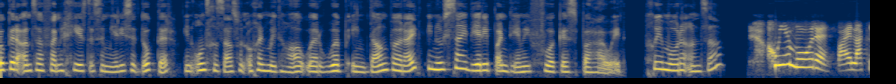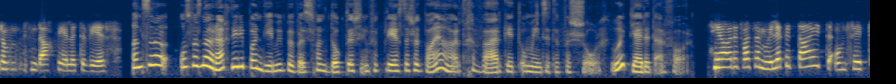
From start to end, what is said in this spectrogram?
Dr Ansa van Geest is 'n mediese dokter en ons gesels vanoggend met haar oor hoop en dankbaarheid en hoe sy deur die pandemie fokus behou het. Goeiemôre Ansa. Goeiemôre. Baie lekker om vandag by julle te wees. Ansa, ons was nou reg deur die pandemie bewus van dokters en verpleegsters wat baie hard gewerk het om mense te versorg. Hoe het jy dit ervaar? Ja, dit was 'n moeilike tyd. Ons het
